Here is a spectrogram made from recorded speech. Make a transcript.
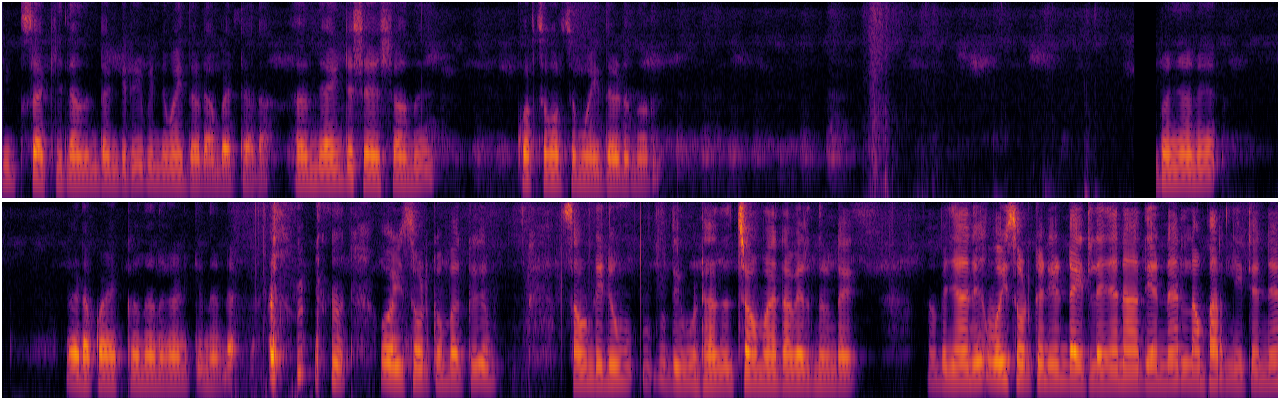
മിക്സ് ആക്കിയില്ല എന്നുണ്ടെങ്കിൽ പിന്നെ മൈദ ഇടാൻ പറ്റില്ല അതിന്റെ ശേഷമാണ് കുറച്ച് കുറച്ച് മൈദ ഇടുന്നത്. അപ്പം ഞാൻ ഇവിടെ കുഴക്കുന്നതെന്ന് കാണിക്കുന്നുണ്ട്. വോയിസ് കൊടുക്കുമ്പോൾക്ക് സൗണ്ടിനും ബുദ്ധിമുട്ടാണ്. ചുമല വരുന്നുണ്ട്. അപ്പം ഞാൻ വോയിസ് കൊടുക്കേണ്ടി ഉണ്ടായിട്ടില്ല. ഞാൻ ആദ്യം തന്നെ എല്ലാം പറഞ്ഞിട്ട് തന്നെ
